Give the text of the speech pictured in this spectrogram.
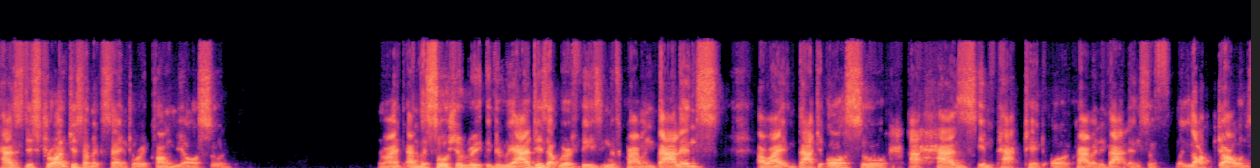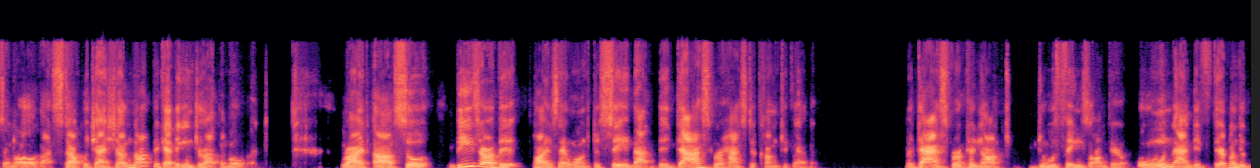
has destroyed to some extent our economy also right? And the social, re the realities that we're facing with crime and violence, all right, that also uh, has impacted our crime and violence of the lockdowns and all of that stuff, which I shall not be getting into at the moment, right? Uh, so these are the points I wanted to say that the diaspora has to come together. The diaspora cannot do things on their own, and if they're going to,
